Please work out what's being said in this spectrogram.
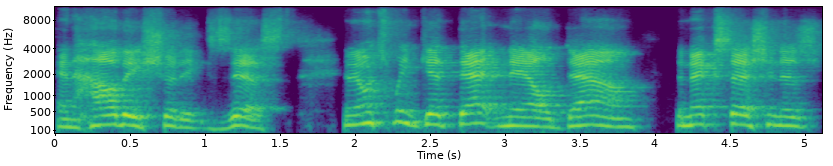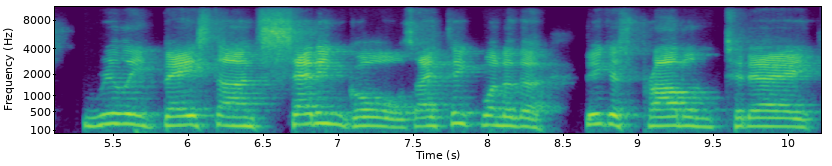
and how they should exist. And once we get that nailed down, the next session is really based on setting goals. I think one of the biggest problem today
